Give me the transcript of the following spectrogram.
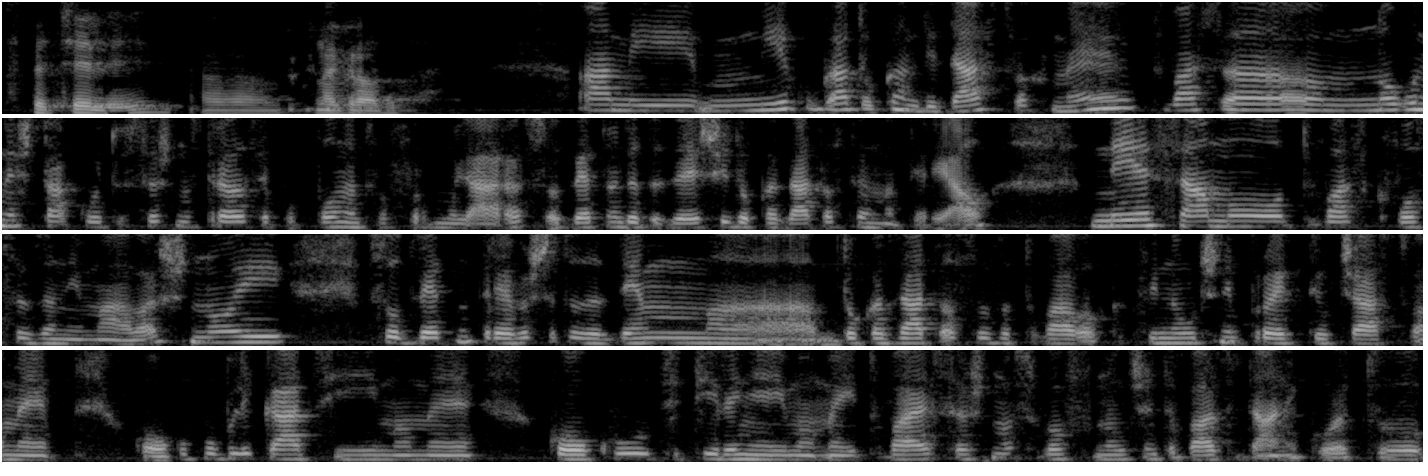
спечели наградата? Ами, ние когато кандидатствахме, това са много неща, които всъщност трябва да се попълнят във формуляра, съответно да дадеш и доказателствен материал. Не е само това с какво се занимаваш, но и съответно трябваше да дадем доказателства за това в какви научни проекти участваме, колко публикации имаме, колко цитирания имаме. И това е всъщност в научните бази данни, което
